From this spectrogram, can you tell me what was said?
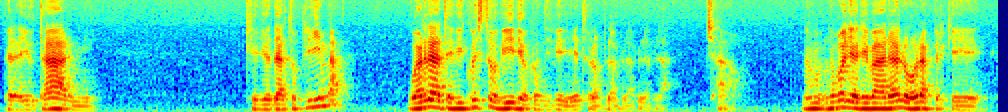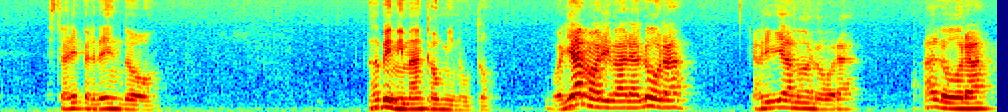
per aiutarmi che vi ho dato prima. Guardatevi questo video condividetelo bla bla bla bla. Ciao. Non, non voglio arrivare all'ora perché starei perdendo. Vabbè mi manca un minuto. Vogliamo arrivare all'ora? Arriviamo allora. Allora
